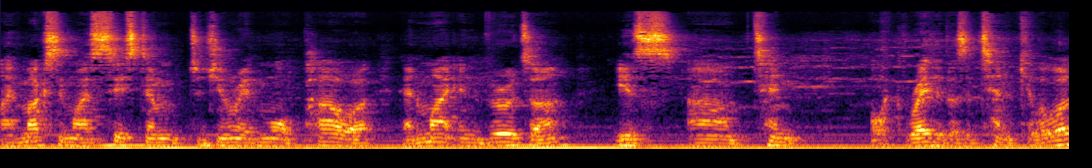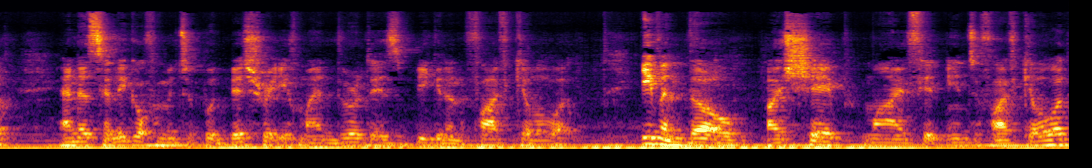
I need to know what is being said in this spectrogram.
I maximize system to generate more power and my inverter is um, 10, like rated as a 10 kilowatt, and it's illegal for me to put battery if my inverter is bigger than 5 kilowatt. even though I shape my fit into 5 kilowatt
